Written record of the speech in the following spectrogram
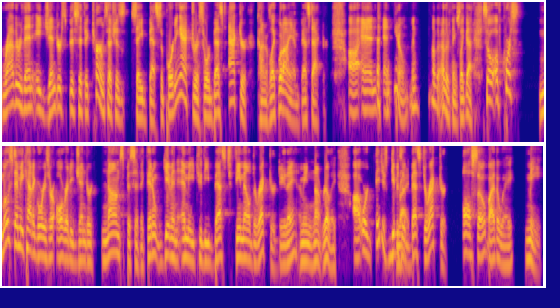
rather than a gender specific term, such as, say, best supporting actress or best actor, kind of like what I am, best actor. Uh, and, and, you know, and other, other things like that. So, of course, most Emmy categories are already gender non-specific. They don't give an Emmy to the best female director, do they? I mean, not really. Uh, or they just give it to the best director. Also, by the way, me.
